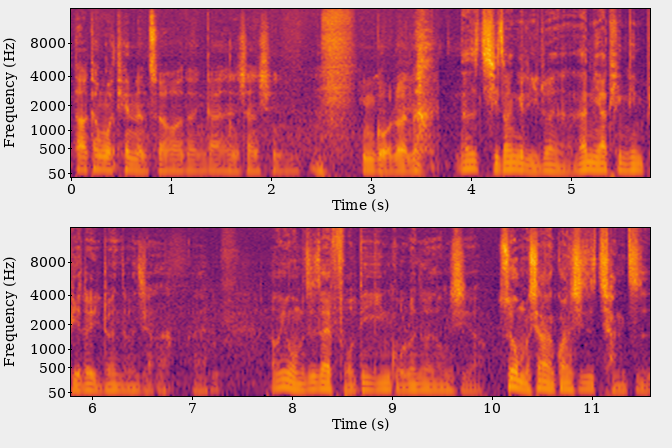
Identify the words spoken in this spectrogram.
大家看过《天人》之后，他应该很相信 因果论的。那是其中一个理论啊，那你要听听别的理论怎么讲啊？哎，然后因为我们是在否定因果论这个东西啊，所以我们现在的关系是强制、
